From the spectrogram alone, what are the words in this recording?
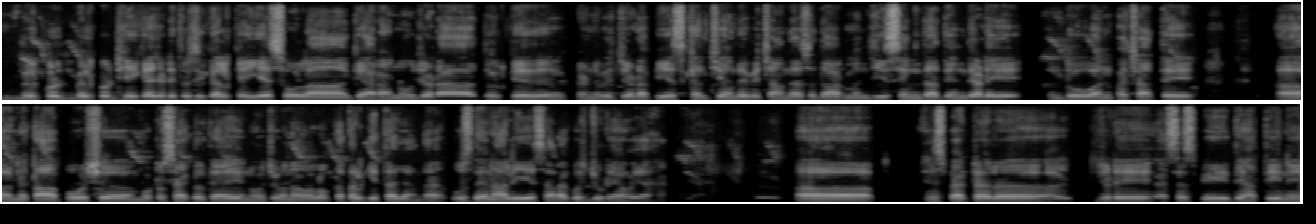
ਬਿਲਕੁਲ ਬਿਲਕੁਲ ਠੀਕ ਹੈ ਜਿਹੜੀ ਤੁਸੀਂ ਗੱਲ ਕਹੀ ਹੈ। 16 11 ਨੂੰ ਜਿਹੜਾ ਦੁਲਕੇ ਪਿੰਡ ਵਿੱਚ ਜਿਹੜਾ ਪੀਐਸ ਕਲਚੀਆਂ ਦੇ ਵਿੱਚ ਆਂਦਾ ਸਰਦਾਰ ਮਨਜੀਤ ਸਿੰਘ ਦਾ ਦਿਨ ਦਿਹਾੜੇ ਦੋ ਅਣਪਛਾਤੇ ਅ, ਨਕਾਬਪੋਸ਼ ਮੋਟਰਸਾਈਕਲ ਤੇ ਆਏ ਨੌਜਵਾਨਾਂ ਵੱਲੋਂ ਕਤਲ ਕੀਤਾ ਜਾਂਦਾ ਹੈ। ਉਸ ਦੇ ਨਾਲ ਹੀ ਇਹ ਸਾਰਾ ਕੁਝ ਜੁੜਿਆ ਹੋਇਆ ਹੈ। ਅ, ਇੰਸਪੈਕਟਰ ਅ, ਜਿਹੜੇ ਐਸਐਸਪੀ ਦਿਹਾਤੀ ਨੇ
